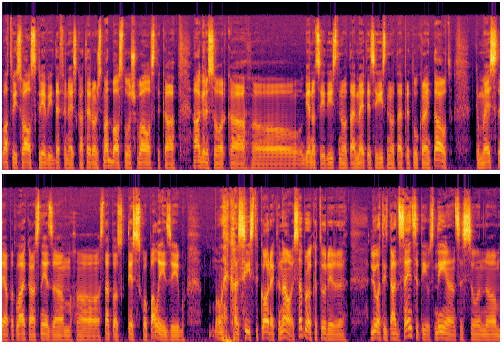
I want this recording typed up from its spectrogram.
Latvijas valsts Krievija definējas kā terorismu atbalstošu valsti, kā agresoru, kā genocīdu īstenotāju, mērķiecīgi īstenotāju pret Ukraiņu tautu, ka mēs tajā pat laikā sniedzam starptautisku tiesisko palīdzību, man liekas, īsti korekti nav. Es saprotu, ka tur ir ļoti sensitīvas nianses, un, um,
